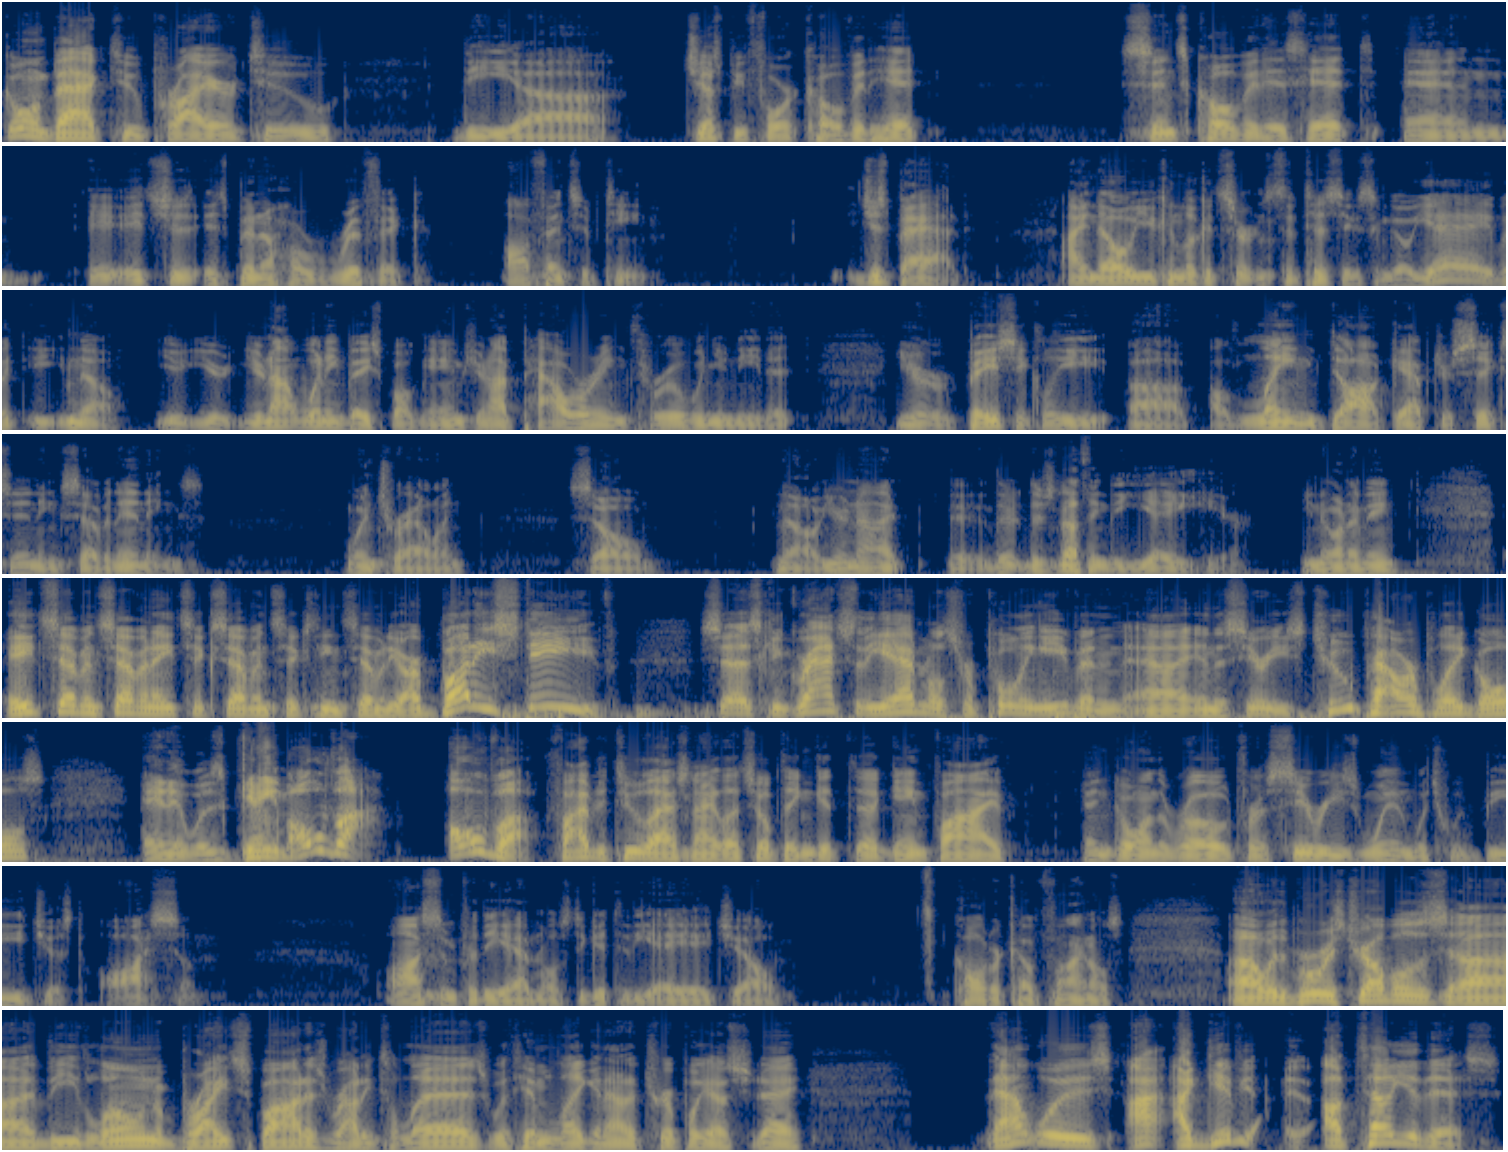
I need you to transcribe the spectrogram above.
going back to prior to the uh, just before COVID hit. Since COVID has hit, and it's just it's been a horrific offensive team. Just bad. I know you can look at certain statistics and go, "Yay!" But no, you, you're you're not winning baseball games. You're not powering through when you need it. You're basically uh, a lame duck after six innings, seven innings, when trailing. So, no, you're not. There, there's nothing to yay here. You know what I mean? 877 867 1670. Our buddy Steve says, Congrats to the Admirals for pulling even uh, in the series. Two power play goals, and it was game over over five to two last night. Let's hope they can get to game five and go on the road for a series win, which would be just awesome. Awesome for the Admirals to get to the AHL Calder Cup Finals. Uh, with the Brewers' troubles, uh, the lone bright spot is Rowdy Tellez with him legging out a triple yesterday. That was I, I give you. I'll tell you this:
